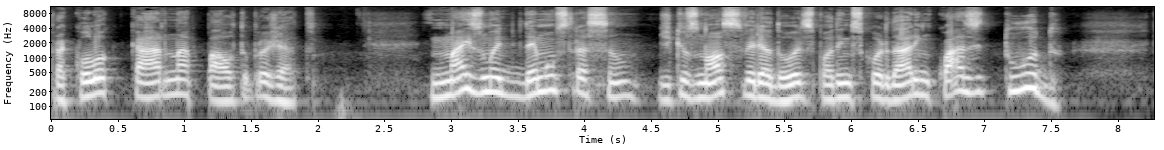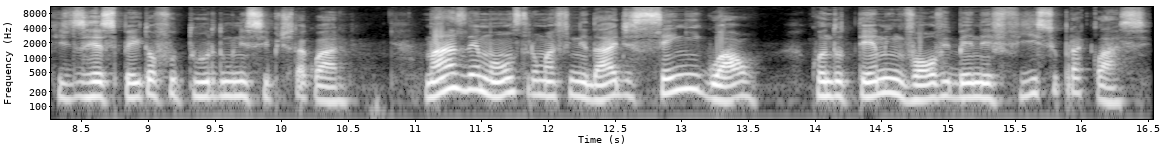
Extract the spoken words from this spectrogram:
para colocar na pauta o projeto. Mais uma demonstração de que os nossos vereadores podem discordar em quase tudo que diz respeito ao futuro do município de Taquara, mas demonstra uma afinidade sem igual quando o tema envolve benefício para a classe.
